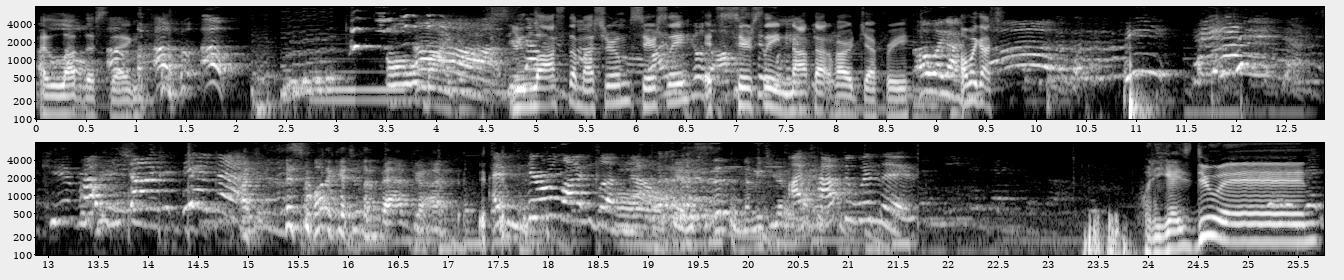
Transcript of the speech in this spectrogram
I love this oh, thing. Oh, oh! oh, oh my ah. gosh. You lost the mushroom? Seriously? we go the It's seriously way? not that hard, Jeffrey. Oh my gosh. Oh my gosh. Oh! Be patient! How can you not understand that? I just want to get to the bad guy. I have zero lives left Oh, now. okay, this is it then. That means you gotta. I have to win this. What are you guys doing?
